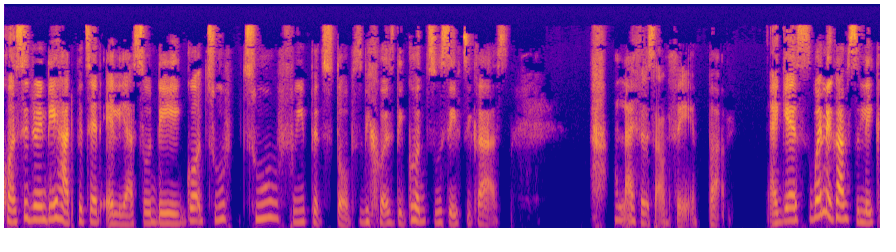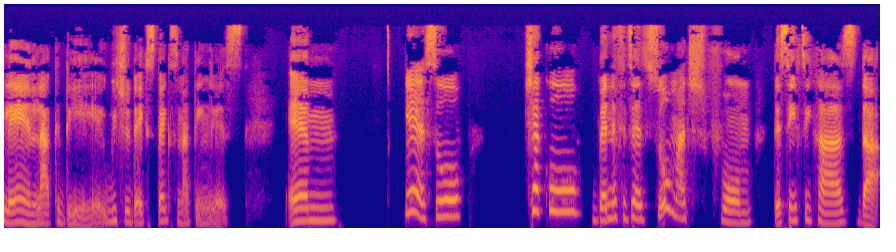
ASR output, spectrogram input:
considering they had pitted earlier. So they got two, two free pit stops because they got two safety cars. Life is unfair, but I guess when it comes to Leclerc and Lac Day, we should expect nothing less. Um, yeah, so Checo benefited so much from the safety cars that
